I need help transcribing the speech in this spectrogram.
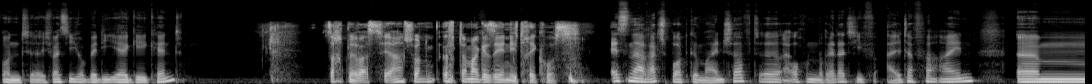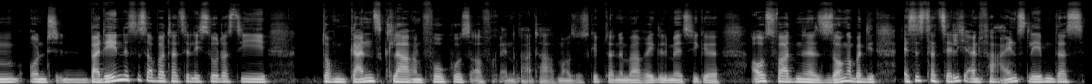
Und äh, ich weiß nicht, ob ihr die ERG kennt. Sagt mir was, ja. Schon öfter mal gesehen, die Trikots. Essener Radsportgemeinschaft, äh, ja. auch ein relativ alter Verein. Ähm, und bei denen ist es aber tatsächlich so, dass die doch einen ganz klaren Fokus auf Rennrad haben. Also es gibt dann immer regelmäßige Ausfahrten in der Saison, aber die, es ist tatsächlich ein Vereinsleben, das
